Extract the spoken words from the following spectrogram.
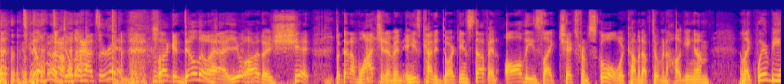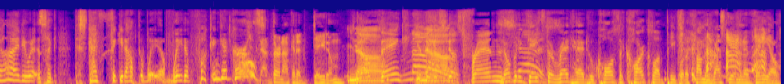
dildo hats are in. fucking dildo hat. You are the shit. But then I'm watching him, and he's kind of dorky and stuff. And all these like chicks from school were coming up to him and hugging him, and like, "We're behind you." It's like this guy figured out the way of way to fucking get girls. They're not going to date him. You No. don't think? You think it's just friends? Nobody dates the redhead who calls the car club people to come and rescue him in a video.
